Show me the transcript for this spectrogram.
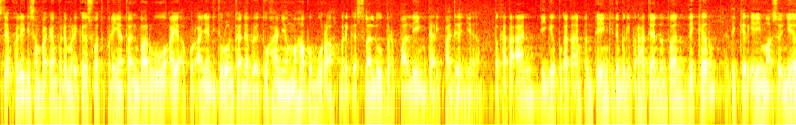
setiap kali disampaikan kepada mereka suatu peringatan baru ayat al-Quran yang diturunkan daripada Tuhan yang Maha Pemurah mereka selalu berpaling daripadanya. Perkataan tiga perkataan penting kita beri perhatian tuan-tuan. Zikir. Zikir ini maksudnya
